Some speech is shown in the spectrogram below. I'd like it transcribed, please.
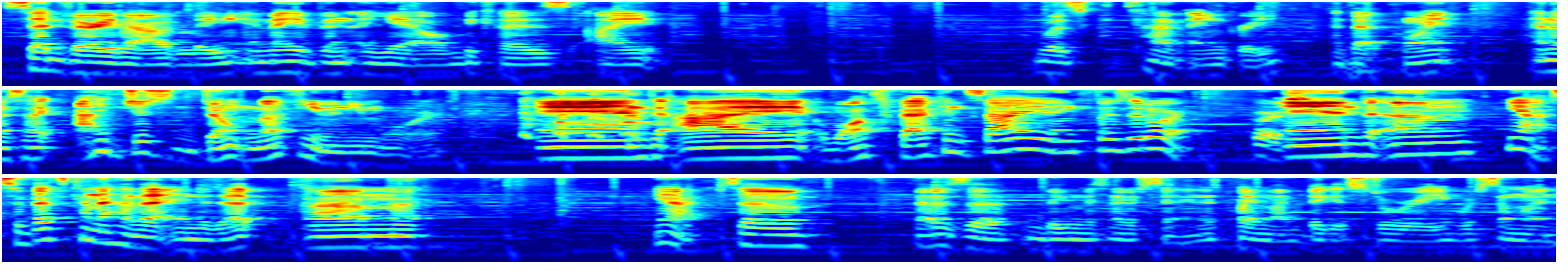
said very loudly. It may have been a yell because I was kind of angry at that point, and I was like, "I just don't love you anymore." and I walked back inside and closed the door. Of course. And um, yeah, so that's kind of how that ended up. Um, yeah, so that was a big misunderstanding. That's probably my biggest story where someone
